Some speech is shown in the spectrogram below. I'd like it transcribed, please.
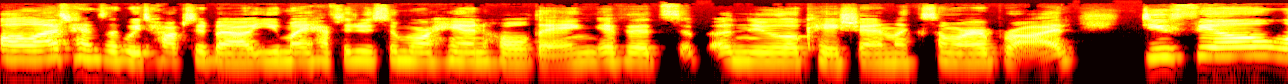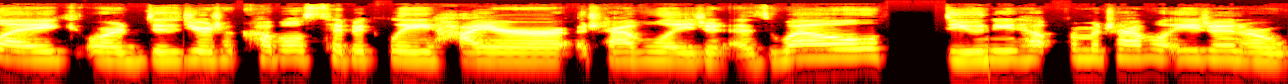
a lot of times, like we talked about, you might have to do some more hand holding if it's a new location, like somewhere abroad. Do you feel like, or did your couples typically hire a travel agent as well? Do you need help from a travel agent or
